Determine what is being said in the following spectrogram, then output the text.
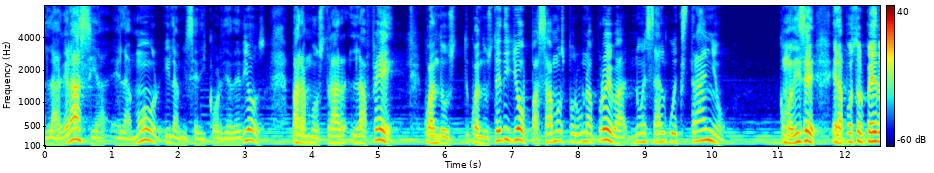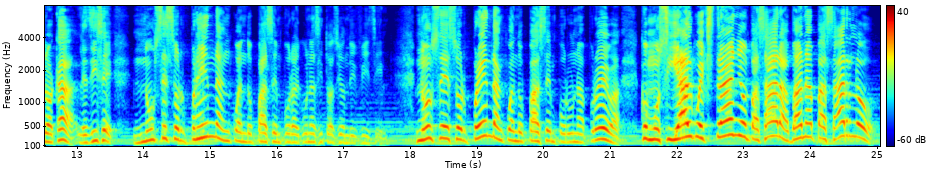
la gracia, el amor y la misericordia de Dios, para mostrar la fe. Cuando, cuando usted y yo pasamos por una prueba, no es algo extraño. Como dice el apóstol Pedro acá, les dice, no se sorprendan cuando pasen por alguna situación difícil. No se sorprendan cuando pasen por una prueba. Como si algo extraño pasara, van a pasarlo.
